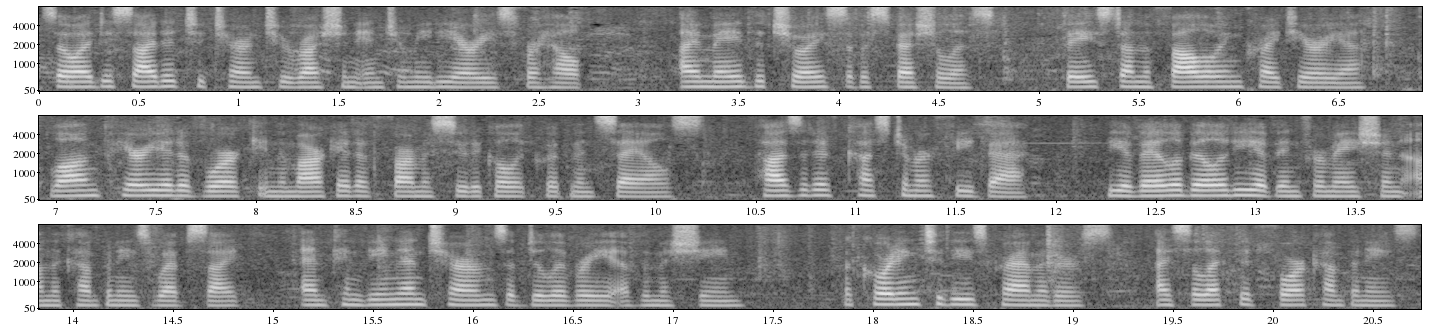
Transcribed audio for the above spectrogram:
so I decided to turn to Russian intermediaries for help. I made the choice of a specialist, based on the following criteria long period of work in the market of pharmaceutical equipment sales, positive customer feedback, the availability of information on the company's website, and convenient terms of delivery of the machine. According to these parameters, I selected four companies.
